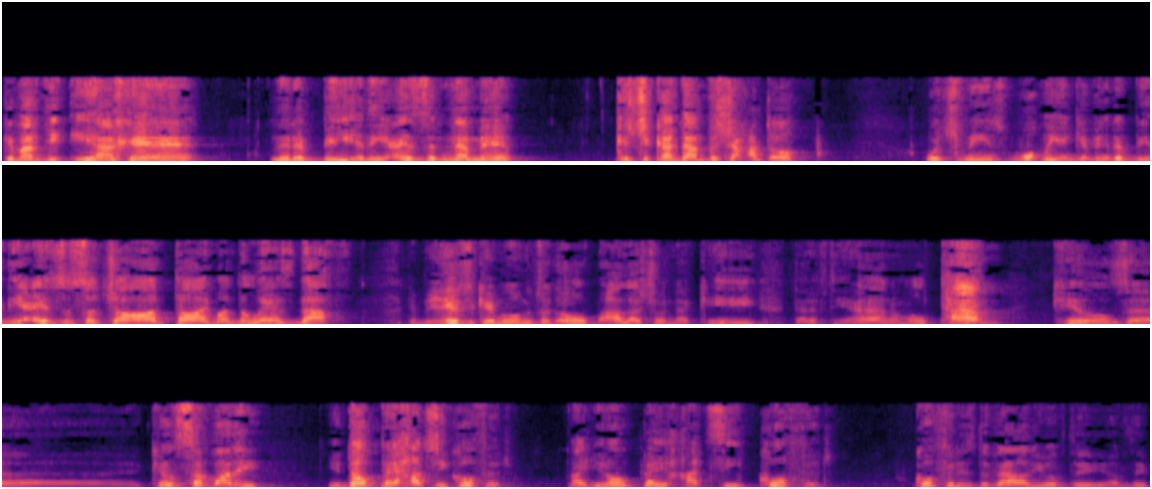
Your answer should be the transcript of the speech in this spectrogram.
Gimardin, Ihacheh, Rabbi Eliezer Nameh, which means, what were you giving Rabbi Eliezer such a hard time on the last daf? Rabbi Eliezer came along and said, oh, Baal Naki, that if the animal, tam, kills, uh, kills somebody, you don't pay Hatzi Kofir. Right? You don't pay Hatzi Kofir. Kofir is the value of the, of the,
